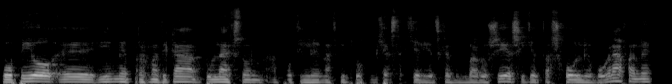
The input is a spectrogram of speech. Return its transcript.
το οποίο ε, είναι πραγματικά τουλάχιστον από ό,τι λένε αυτοί που το έχουν πιάσει στα χέρια της κατά την παρουσίαση και τα σχόλια που γράφανε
